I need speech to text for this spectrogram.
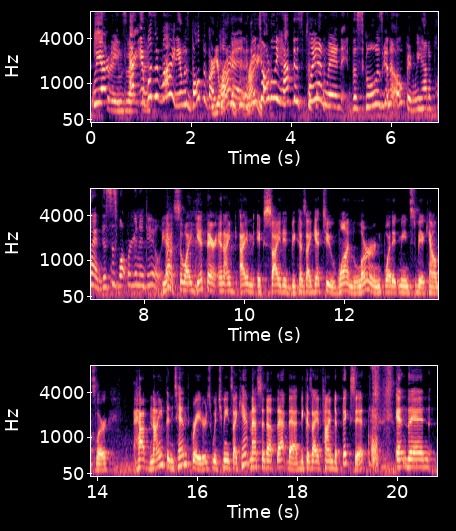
We already, I, it wasn't mine. It was both of our You're right, puppets. right. We totally had this plan when the school was going to open. We had a plan. This is what we're going to do. Yeah, so I get there and I, I'm excited because I get to, one, learn what it means to be a counselor, have ninth and 10th graders, which means I can't mess it up that bad because I have time to fix it, and then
